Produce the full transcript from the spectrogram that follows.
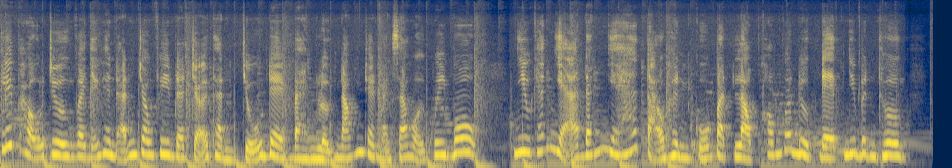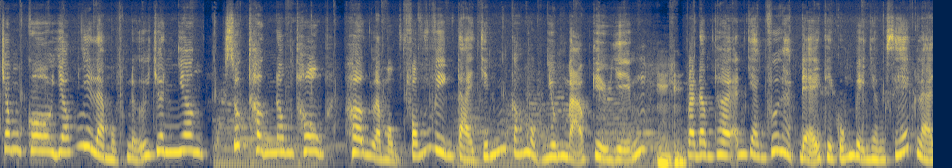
Clip hậu trường và những hình ảnh trong phim đã trở thành chủ đề bàn luận nóng trên mạng xã hội Weibo. Nhiều khán giả đánh giá tạo hình của Bạch Lộc không có được đẹp như bình thường. Trông cô giống như là một nữ doanh nhân xuất thân nông thôn hơn là một phóng viên tài chính có một dung mạo kiều diễm. Và đồng thời anh chàng Vương Hạc Đệ thì cũng bị nhận xét là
